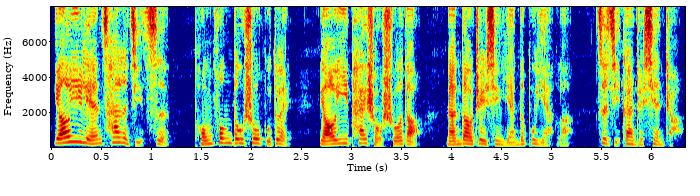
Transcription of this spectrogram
姚一连猜了几次，童风都说不对。姚一拍手说道：难道这姓严的不演了，自己干着县长？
